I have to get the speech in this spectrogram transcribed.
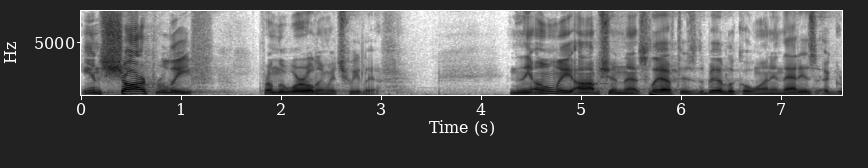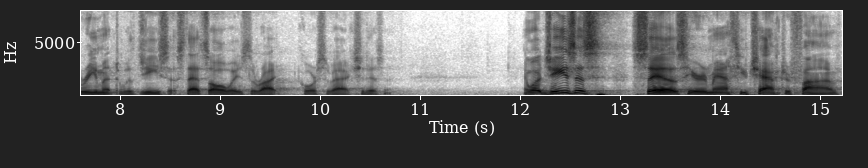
in sharp relief from the world in which we live. And the only option that's left is the biblical one, and that is agreement with Jesus. That's always the right course of action, isn't it? And what Jesus says here in Matthew chapter 5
